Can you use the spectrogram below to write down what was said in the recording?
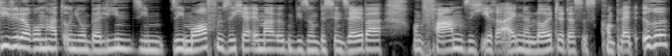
Die wiederum hat Union Berlin, sie, sie morphen sich ja immer irgendwie so ein bisschen selber und farmen sich ihre eigenen Leute, das ist komplett irre.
